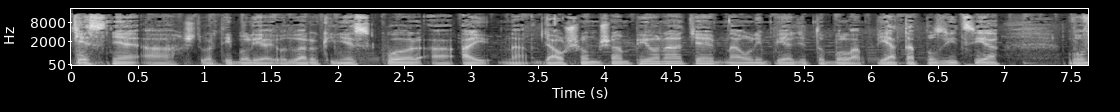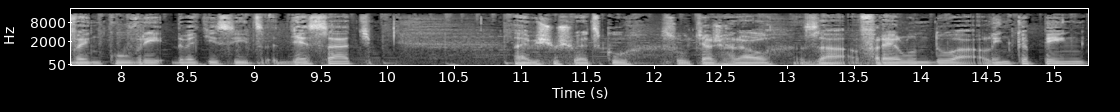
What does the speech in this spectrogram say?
tesne a štvrtý boli aj o dva roky neskôr a aj na ďalšom šampionáte. Na Olympiade to bola piata pozícia vo Vancouveri 2010. Najvyššiu švédsku súťaž hral za Frelundu a Linkeping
